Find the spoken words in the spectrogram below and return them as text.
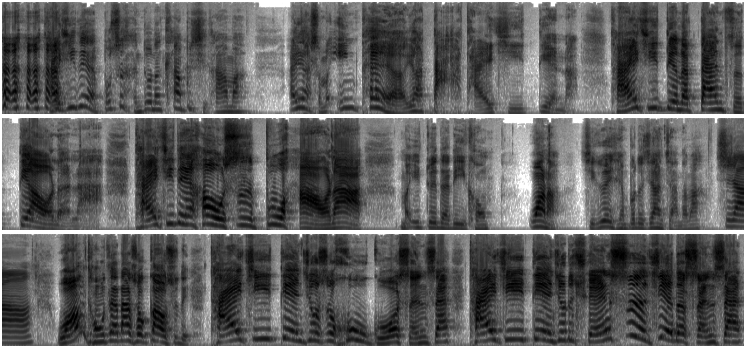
台积电不是很多人看不起他吗？哎呀，什么英特尔要打台积电呐、啊？台积电的单子掉了啦，台积电后市不好啦，那么一堆的利空，忘了几个月前不是这样讲的吗？是啊，王彤在那时候告诉你，台积电就是护国神山，台积电就是全世界的神山，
